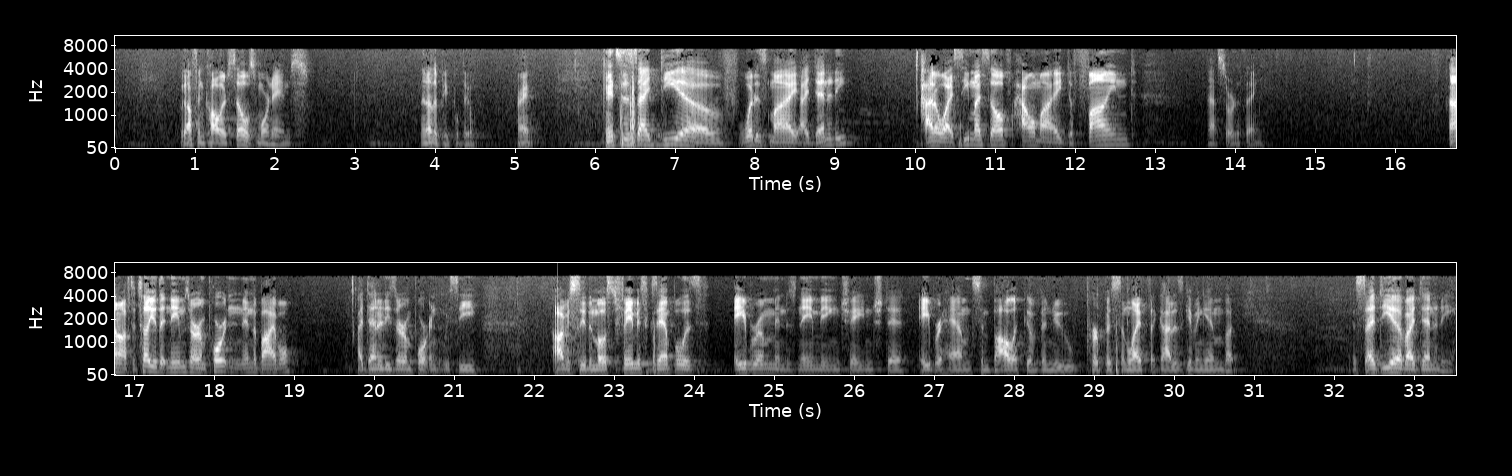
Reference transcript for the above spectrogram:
we often call ourselves more names than other people do, right? It's this idea of what is my identity? How do I see myself? How am I defined? That sort of thing. I don't have to tell you that names are important in the Bible. Identities are important. We see, obviously, the most famous example is Abram and his name being changed to Abraham, symbolic of the new purpose in life that God is giving him. But this idea of identity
